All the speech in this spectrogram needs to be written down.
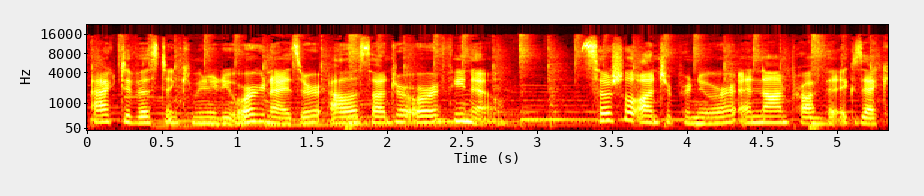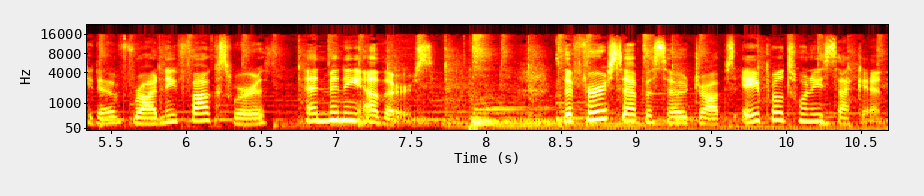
activist and community organizer Alessandra Orofino, social entrepreneur and nonprofit executive Rodney Foxworth, and many others. The first episode drops April 22nd.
